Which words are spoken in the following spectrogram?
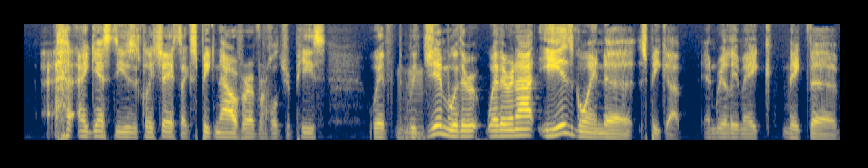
I guess to use a cliche, it's like speak now or forever hold your peace. With with Jim, whether whether or not he is going to speak up and really make make the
